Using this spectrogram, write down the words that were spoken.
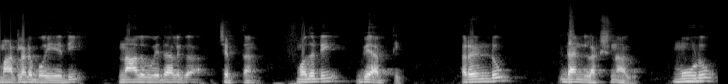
మాట్లాడబోయేది నాలుగు విధాలుగా చెప్తాను. మొదటి వ్యాప్తి. రెండు దాని లక్షణాలు. మూడు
